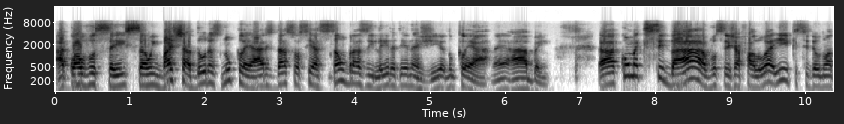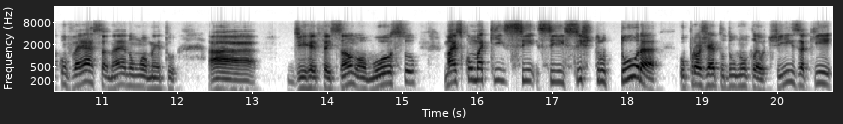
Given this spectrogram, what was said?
a qual vocês são embaixadoras nucleares da Associação Brasileira de Energia Nuclear, né, ABEN. Ah, como é que se dá? Você já falou aí que se deu numa conversa, né, num momento ah, de refeição, no almoço, mas como é que se, se, se estrutura o projeto do Nucleotiza? Que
